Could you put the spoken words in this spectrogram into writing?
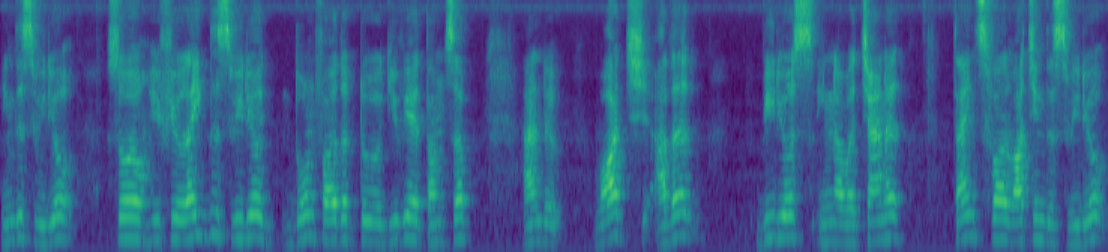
in this video. So if you like this video don't forget to give a thumbs up and watch other videos in our channel. Thanks for watching this video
